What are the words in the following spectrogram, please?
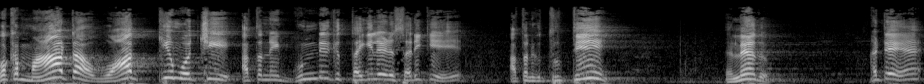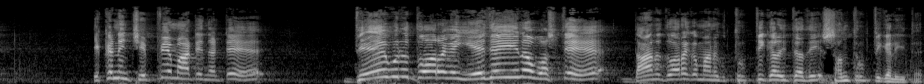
ఒక మాట వాక్యం వచ్చి అతని గుండెకి తగిలేసరికి అతనికి తృప్తి లేదు. అంటే ఇక్కడ నేను చెప్పే మాట ఏంటంటే దేవుని ద్వారాగా ఏదైనా వస్తే దాని ద్వారాగా మనకు తృప్తి కలుగుతుంది సంతృప్తి కలుగుతుంది.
